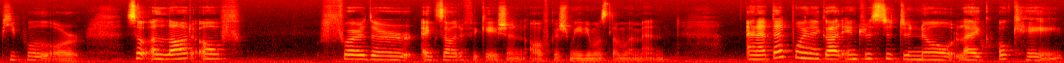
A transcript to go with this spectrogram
people." Or so a lot of further exotification of Kashmiri Muslim women. And at that point, I got interested to know, like, okay,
